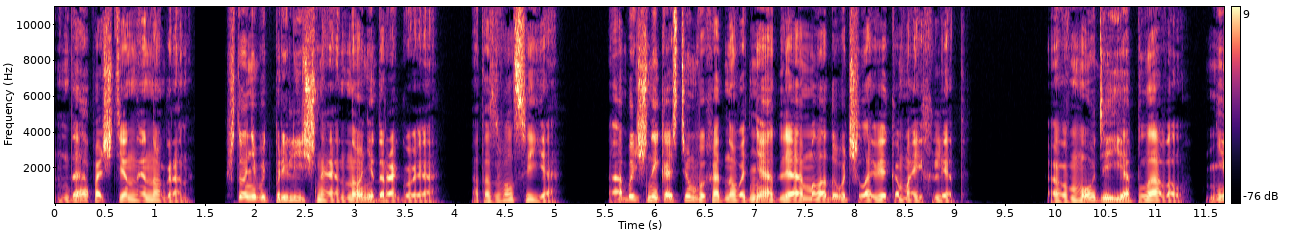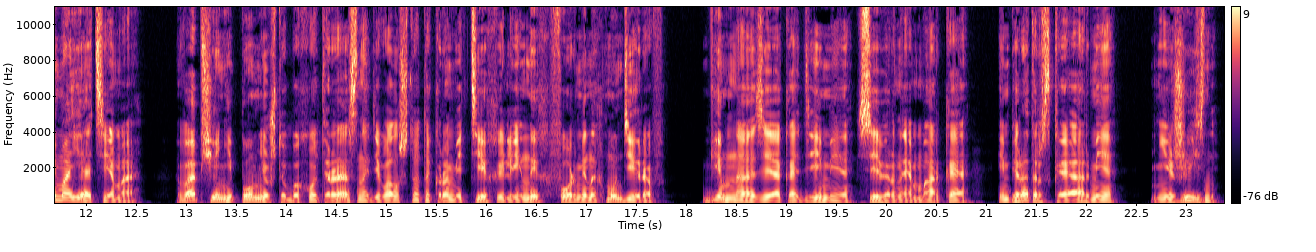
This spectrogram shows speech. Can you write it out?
«Да, почтенная Ногран. Что-нибудь приличное, но недорогое», — отозвался я. Обычный костюм выходного дня для молодого человека моих лет. В моде я плавал, не моя тема. Вообще не помню, чтобы хоть раз надевал что-то кроме тех или иных форменных мундиров. Гимназия, академия, северная марка, императорская армия. Не жизнь,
